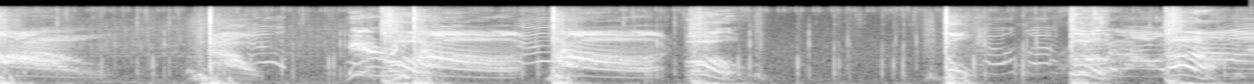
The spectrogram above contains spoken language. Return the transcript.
Ow! Ow! Here we go! No! Oh! Oh! Oh! Ah!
